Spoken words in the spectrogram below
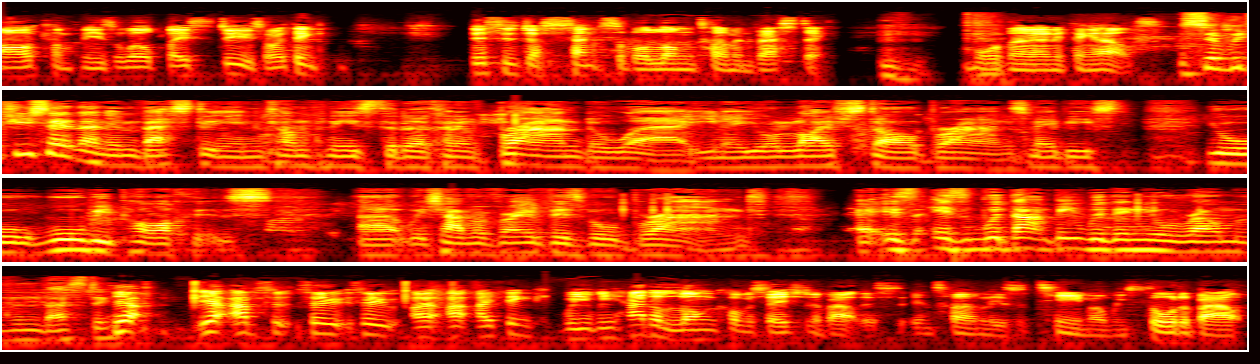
our companies are well placed to do. So I think this is just sensible long term investing mm-hmm. more than anything else. So would you say then investing in companies that are kind of brand aware, you know, your lifestyle brands, maybe your Warby Parkers, uh, which have a very visible brand, uh, is is would that be within your realm of investing? Yeah, yeah, absolutely. So, so I, I think we, we had a long conversation about this internally as a team, and we thought about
